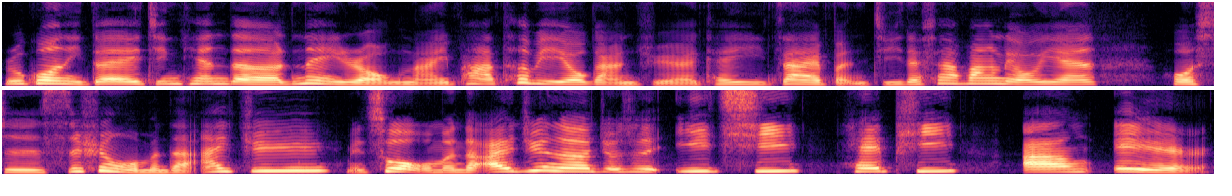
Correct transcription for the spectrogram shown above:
如果你对今天的内容哪一 part 特别有感觉，可以在本集的下方留言，或是私讯我们的 IG。没错，我们的 IG 呢就是一七 Happy on Air。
